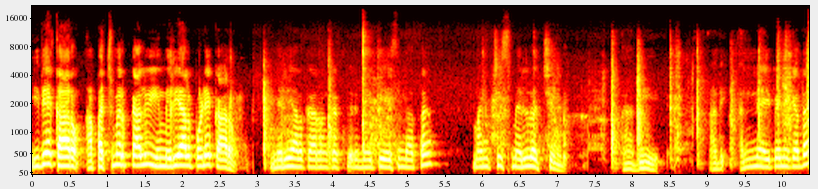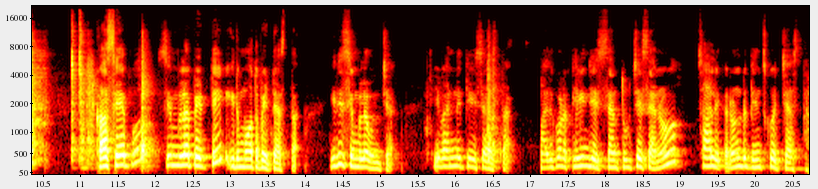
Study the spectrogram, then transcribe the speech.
ఇదే కారం. ఆ పచ్చిమిరపకాయలు ఈ మిరియాల పొడే కారం. మిరియాల కారం కస్తూరి మేతి వేసిన తర్వాత మంచి స్మెల్ వచ్చింది. అది అది అన్నీ అయిపోయినాయి కదా? కాసేపు సిమ్లో పెట్టి ఇది మూత పెట్టేస్తా. ఇది సిమ్లో ఉంచా. ఇవన్నీ తీసేస్తా. అది కూడా క్లీన్ చేసాను తుడిచేసాను. చాలు ఇక రెండు దించుకొచ్చేస్తా.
